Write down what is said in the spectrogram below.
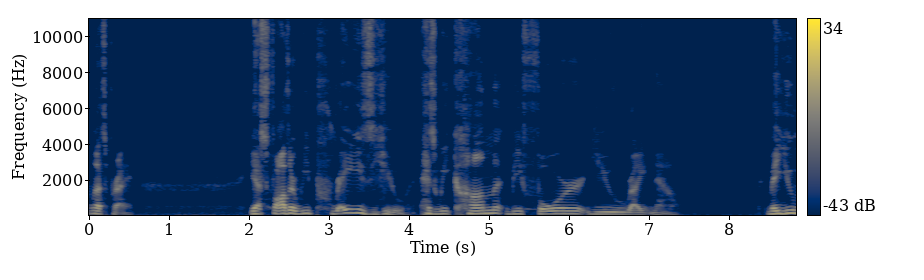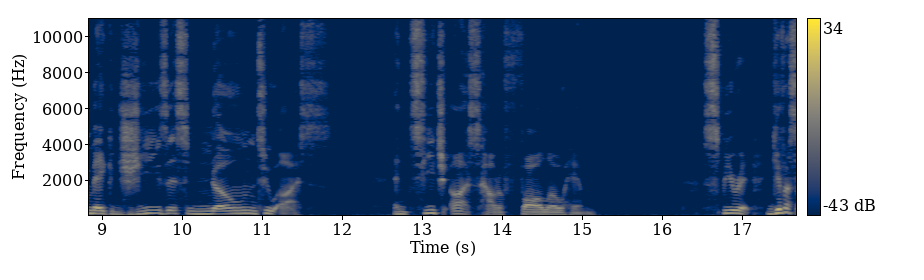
Let's pray. Yes, Father, we praise you as we come before you right now. May you make Jesus known to us and teach us how to follow him. Spirit, give us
